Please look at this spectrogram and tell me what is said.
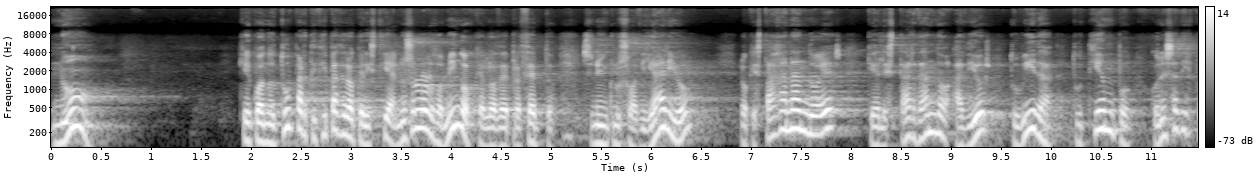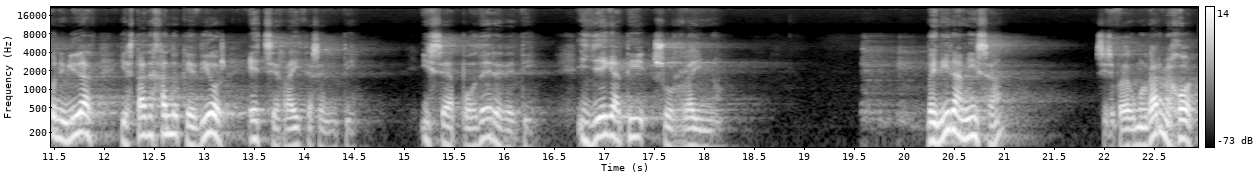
No, que cuando tú participas de la Eucaristía, no solo los domingos, que es lo de precepto, sino incluso a diario, lo que estás ganando es que le estás dando a Dios tu vida, tu tiempo, con esa disponibilidad y estás dejando que Dios eche raíces en ti y se apodere de ti y llegue a ti su reino. Venir a misa, si se puede comulgar, mejor,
